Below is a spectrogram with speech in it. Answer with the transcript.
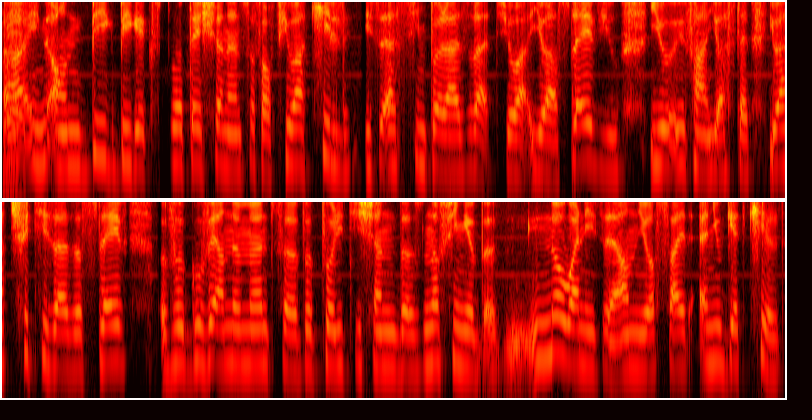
uh, right. in on big big exploitation and so forth you are killed. It's as simple as that. You are you are slave you you you are slave. You are treated as a slave. The government uh, the politician does nothing about no one is on your side and you get killed.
